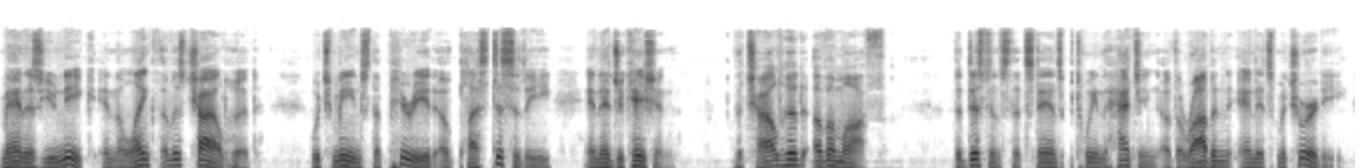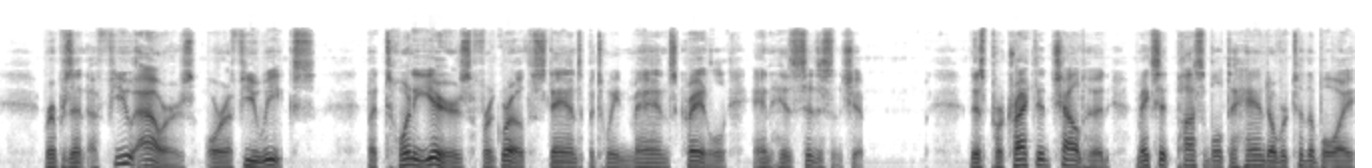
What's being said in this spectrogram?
Man is unique in the length of his childhood, which means the period of plasticity and education the childhood of a moth the distance that stands between the hatching of the robin and its maturity, represent a few hours or a few weeks, but twenty years for growth stands between man's cradle and his citizenship. This protracted childhood makes it possible to hand over to the boy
